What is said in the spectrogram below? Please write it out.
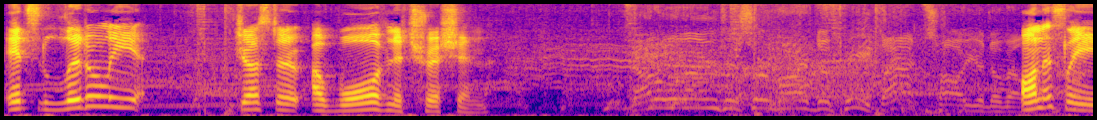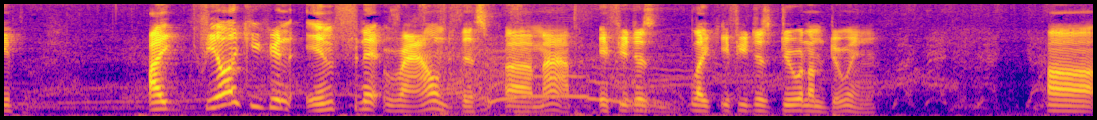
It's literally just a, a war of nutrition. Honestly, I feel like you can infinite round this uh, map if you just like if you just do what I'm doing. Uh,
